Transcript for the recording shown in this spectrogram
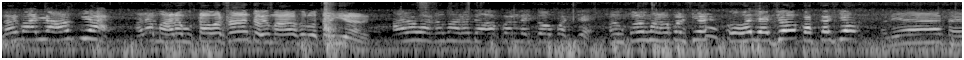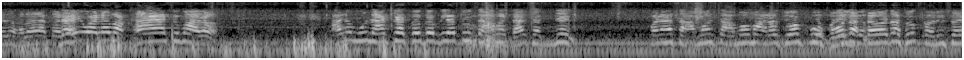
નહીં બારી આવ ક્યાં? અરે મારા ઉતાવળ છે તમે મારા છો લોચા યાર? અરે વાંધો મારે દવાખાને લઈ જવું પડશે. ઉપર મારા પર છે? તો લેજો પકડજો. અરે તમે તો હલાલા કરે. નહીં વખાયા છે મારો. અને હું ના કહેતો તો કે તું સા વધારે પણ આ સામાન સામો મારો જો ફોફો તો શું કર્યું છે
